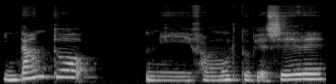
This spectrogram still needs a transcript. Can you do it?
Intanto mi fa molto piacere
